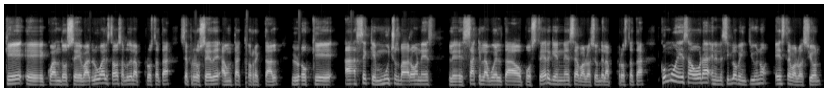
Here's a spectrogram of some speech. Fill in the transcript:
que eh, cuando se evalúa el estado de salud de la próstata, se procede a un tacto rectal, lo que hace que muchos varones le saquen la vuelta o posterguen esa evaluación de la próstata. ¿Cómo es ahora en el siglo XXI esta evaluación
